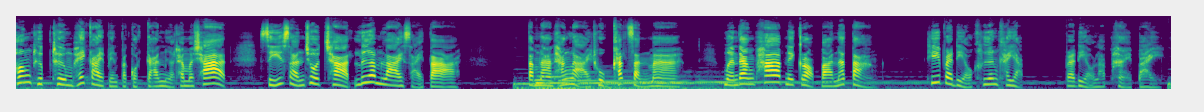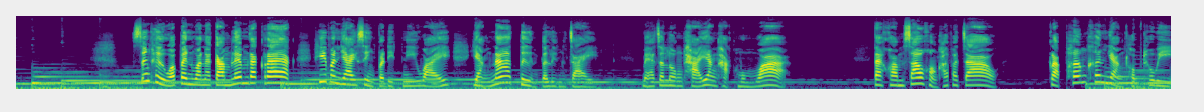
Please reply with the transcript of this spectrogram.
ห้องทึบทึมให้กลายเป็นปรากฏการณ์เหนือธรรมชาติ สีสันฉูดฉาดเลื่อมลายสายตา ตำนานทั้งหลายถูกคัดสรรมา เหมือนดังภาพในกรอบบานหน้าต่าง ที่ประเดี๋ยวเคลื่อนขยับ ประเดี๋ยวลับหายไป ซึ่งถือว่าเป็นวรรณกรรมเล่มแรก ๆ ที่บรรยายสิ่งประดิษฐ์นี้ไว้ อย่างน่าตื่นตะลึงใจ แม้จะลงท้ายอย่างหักมุมว่า แต่ความเศร้าของข้าพเจ้ากลับเพิ่มขึ้นอย่างทบทวี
